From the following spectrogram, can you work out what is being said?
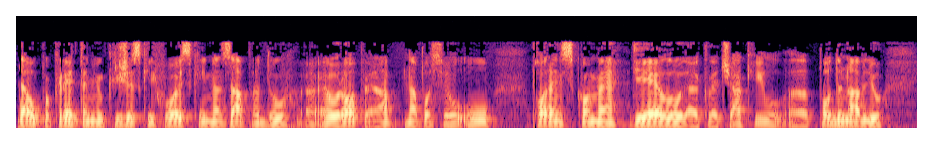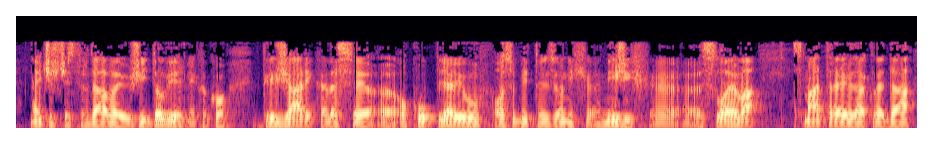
da u pokretanju križarskih vojski na zapadu e, Europe, napose u Poranjskome dijelu, dakle čak i u e, Podunavlju, najčešće stradavaju židovi jer nekako križari kada se e, okupljaju, osobito iz onih e, nižih e, slojeva, smatraju dakle da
